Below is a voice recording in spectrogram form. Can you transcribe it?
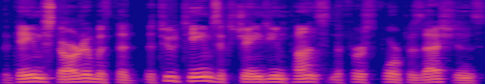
the game started with the, the two teams exchanging punts in the first four possessions.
